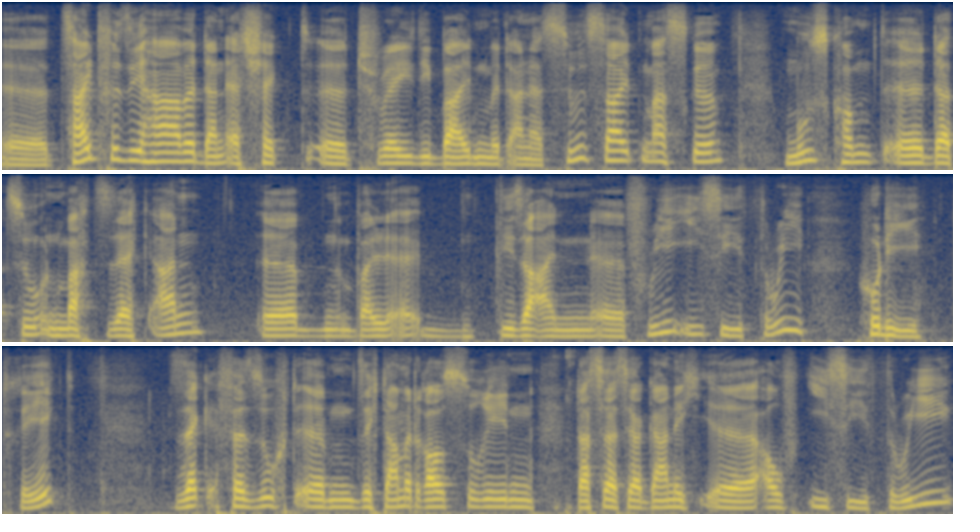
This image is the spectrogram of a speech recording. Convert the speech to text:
äh, Zeit für sie habe. Dann erschreckt äh, Trey die beiden mit einer Suicide-Maske. Moose kommt äh, dazu und macht Zack an, ähm, weil äh, dieser einen äh, Free EC3 Hoodie trägt. Zack versucht ähm, sich damit rauszureden, dass das ja gar nicht äh, auf EC3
